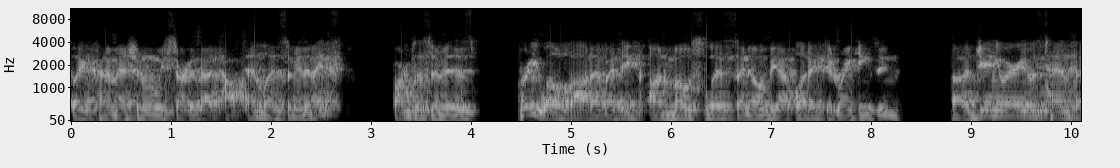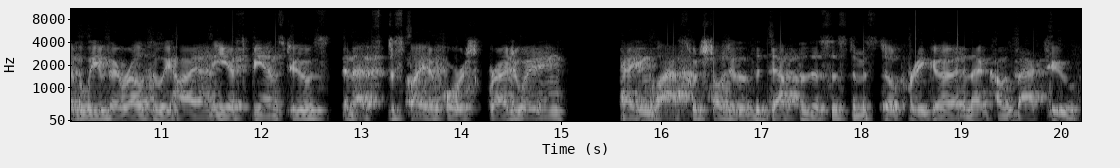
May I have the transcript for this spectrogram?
like I kind of mentioned when we started that top 10 list, I mean, the Knights farm system is pretty well thought of. I think on most lists, I know the Athletic did rankings in uh, January. Was 10th. I believe they're relatively high on ESPN's too, and that's despite, of course, graduating Hagen Glass, which tells you that the depth of the system is still pretty good, and that comes back to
